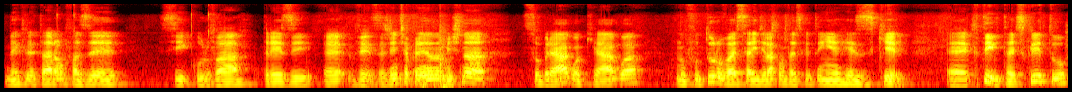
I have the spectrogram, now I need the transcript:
decretaram fazer se curvar 13 é, vezes. A gente aprendeu na Mishnah sobre a água, que a água no futuro vai sair de lá, como está escrito em Ezequiel. É, está escrito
